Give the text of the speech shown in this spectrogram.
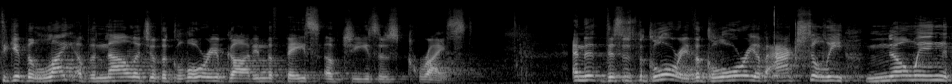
to give the light of the knowledge of the glory of God in the face of Jesus Christ. And this is the glory, the glory of actually knowing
